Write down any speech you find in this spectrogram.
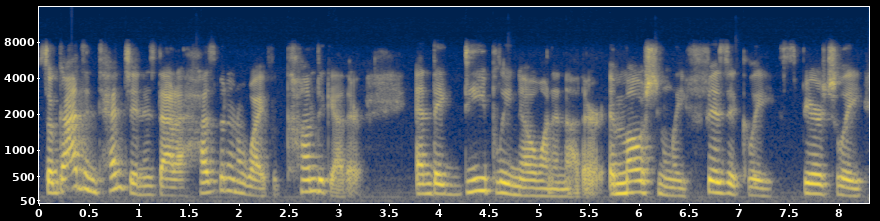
So God's intention is that a husband and a wife would come together and they deeply know one another emotionally, physically, spiritually,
